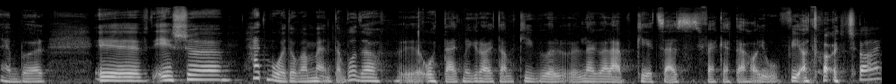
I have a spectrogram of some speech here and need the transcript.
ebből, és hát boldogan mentem oda, ott állt még rajtam kívül legalább 200 fekete hajú fiatal csaj,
